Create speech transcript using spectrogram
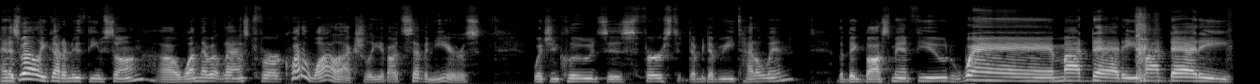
And as well, you got a new theme song, uh, one that would last for quite a while, actually, about seven years, which includes his first WWE title win, the Big Boss Man feud, Wham! My daddy, my daddy!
